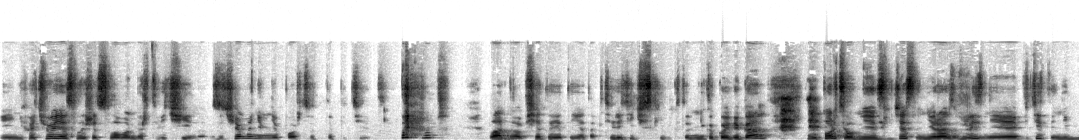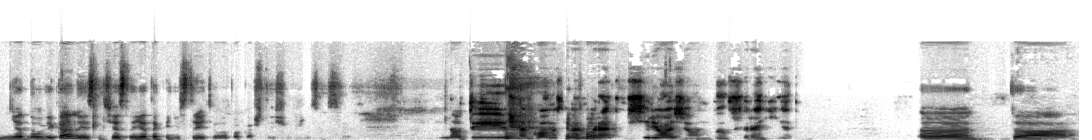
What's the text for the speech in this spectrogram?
И не хочу я слышать слово мертвечина. Зачем они мне портят аппетит? Ладно, вообще-то это я так теоретически. Никто, никакой веган не портил мне, если честно, ни разу в жизни аппетита ни, ни одного вегана. Если честно, я так и не встретила пока что еще в жизни. Но ты знакома с моим братом Сережей, он был сыроед. А, да.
